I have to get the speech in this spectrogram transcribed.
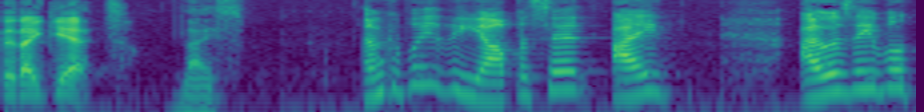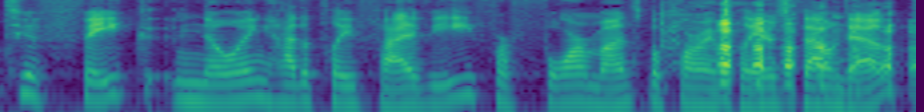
that I get. Nice. I'm completely the opposite. I I was able to fake knowing how to play 5e for four months before my players found out.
